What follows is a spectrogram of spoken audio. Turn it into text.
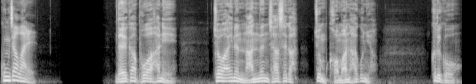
공자왈 내가 보아하니 저 아이는 앉는 자세가 좀 거만하군요. 그리고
